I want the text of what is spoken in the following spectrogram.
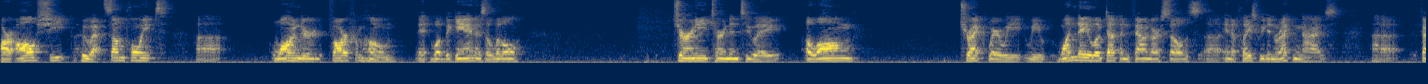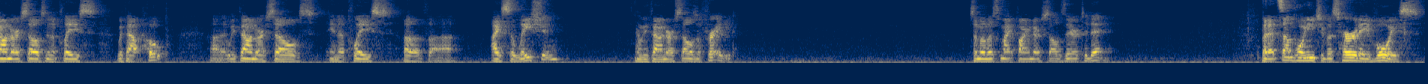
are all sheep who, at some point, uh, wandered far from home. It, what began as a little journey turned into a, a long trek where we, we one day looked up and found ourselves uh, in a place we didn't recognize, uh, found ourselves in a place without hope, uh, we found ourselves in a place of uh, isolation, and we found ourselves afraid. Some of us might find ourselves there today. But at some point, each of us heard a voice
